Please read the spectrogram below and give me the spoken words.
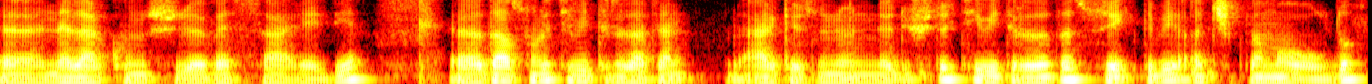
E, neler konuşuluyor vesaire diye. E, daha sonra Twitter zaten herkesin önüne düştü. Twitter'da da sürekli bir açıklama oldu.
